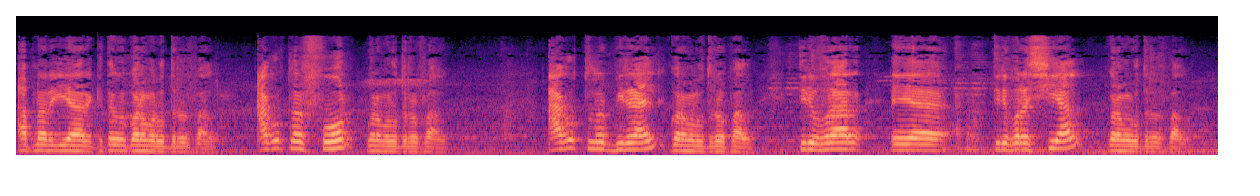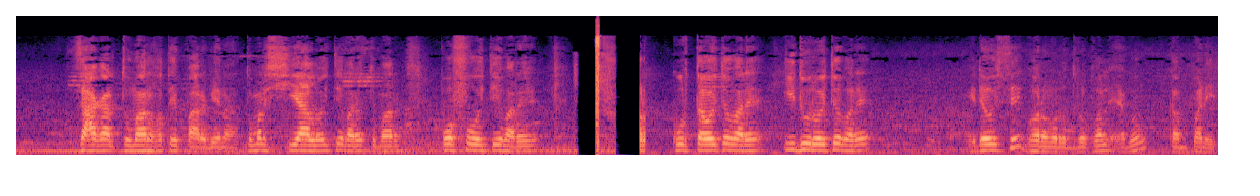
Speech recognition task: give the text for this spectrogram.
আপনার ইয়ার উদ্রের ফাল আগরতলার ফোর গরমের উদ্রের ফাল আগরতলার বিরাইল গরমের উদ্রের ফাল ত্রিপুরার ত্রিপুরার শিয়াল গরমের উদ্রের ফাল জাগার তোমার হতে পারবে না। তোমার শিয়াল হইতে পারে তোমার পশু হইতে পারে কুর্তা হইতে পারে ইঁদুর হইতে পারে এটা হচ্ছে গরমের রুদ্রফল এবং কোম্পানির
